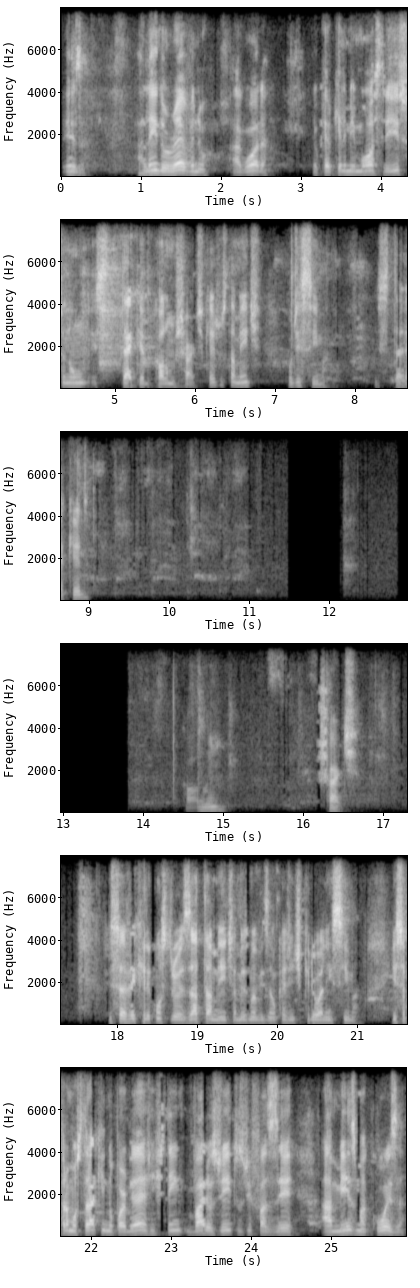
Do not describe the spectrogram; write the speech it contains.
Beleza? Além do revenue, agora, eu quero que ele me mostre isso num stacked column chart, que é justamente o de cima. Stacked. Chart. E você vai ver que ele construiu exatamente a mesma visão que a gente criou ali em cima. Isso é para mostrar que no Power BI a gente tem vários jeitos de fazer a mesma coisa,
